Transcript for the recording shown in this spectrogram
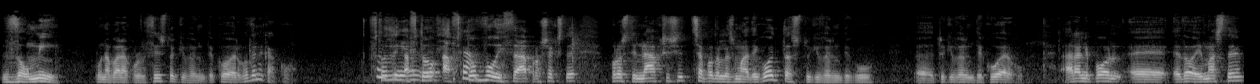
δομή που να παρακολουθείς το κυβερνητικό έργο δεν είναι κακό. Αυτό, Όχι, δι- ε, αυτό, φυσικά. αυτό βοηθά, προσέξτε, προς την αύξηση της αποτελεσματικότητας του κυβερνητικού, ε, του κυβερνητικού έργου. Άρα λοιπόν ε, εδώ είμαστε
